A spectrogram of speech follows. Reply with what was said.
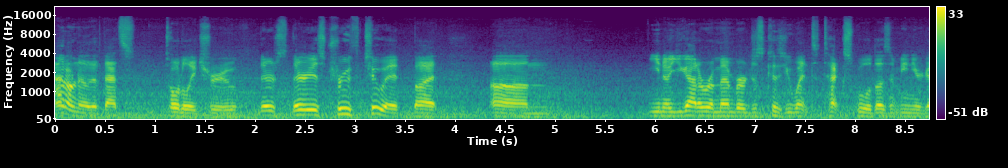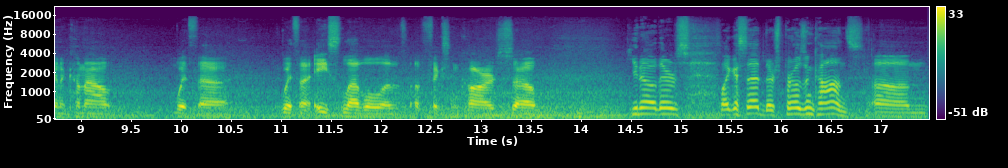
I don't know that that's totally true. There's there is truth to it, but um, you know, you got to remember just because you went to tech school doesn't mean you're going to come out with a with an ace level of, of fixing cars. So, you know, there's like I said, there's pros and cons. Um,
